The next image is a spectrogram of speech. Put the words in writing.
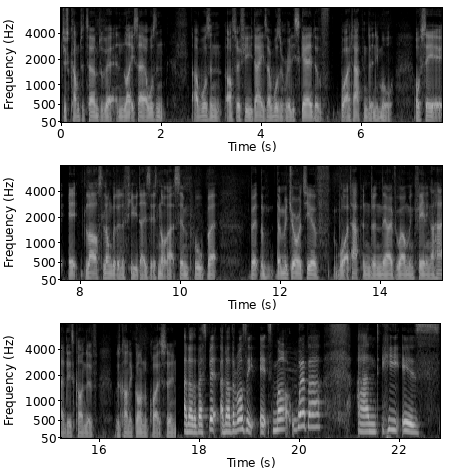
just come to terms with it. And like you say, I wasn't, I wasn't after a few days, I wasn't really scared of what had happened anymore. Obviously, it, it lasts longer than a few days. It's not that simple, but but the the majority of what had happened and the overwhelming feeling I had is kind of was kind of gone quite soon. Another best bit, another Aussie. It's Mark Webber, and he is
